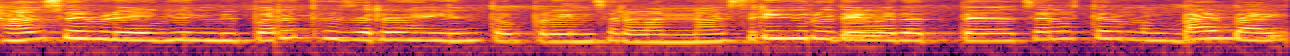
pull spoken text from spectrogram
छानसा व्हिडिओ घेऊन मी परत हजर राहीन. तोपर्यंत सर्वांना श्री गुरुदेव दत्त. चला तर मग बाय बाय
